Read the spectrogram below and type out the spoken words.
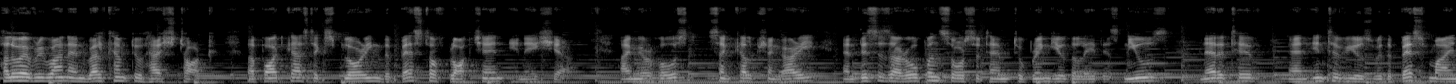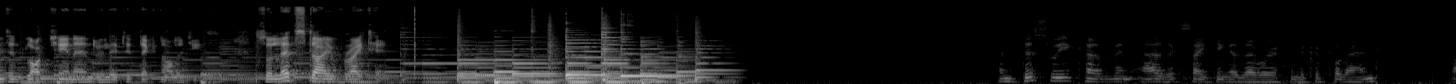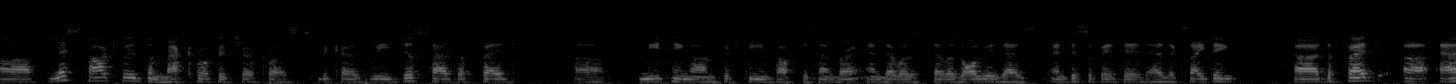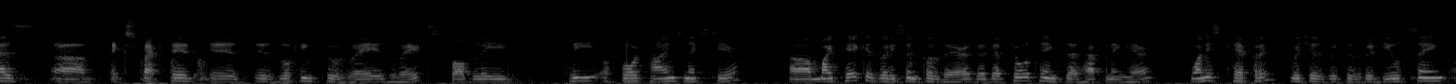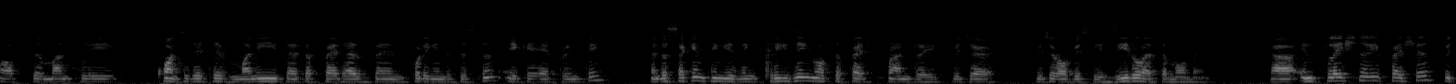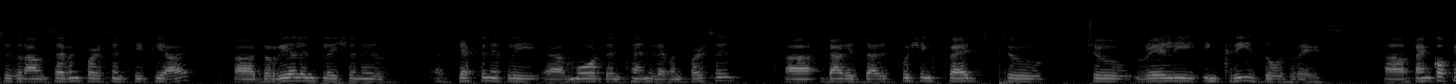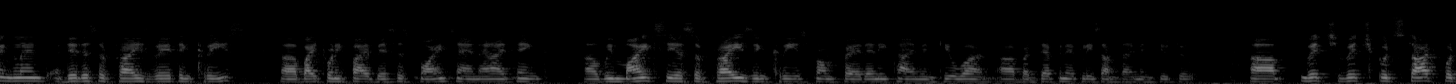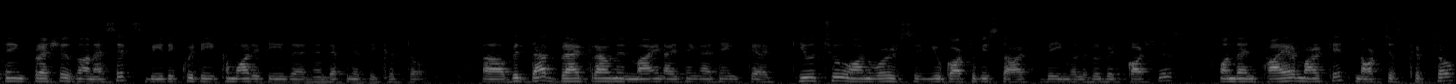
Hello, everyone, and welcome to Hash Talk, a podcast exploring the best of blockchain in Asia. I'm your host, Sankalp Shangari, and this is our open source attempt to bring you the latest news, narrative, and interviews with the best minds in blockchain and related technologies. So let's dive right in. And this week has been as exciting as ever in the crypto land. Uh, let's start with the macro picture first because we just had the Fed uh, meeting on 15th of December and there was there was always as anticipated as exciting. Uh, the Fed, uh, as uh, expected, is is looking to raise rates probably three or four times next year. Uh, my take is very simple there. There, there are two things that are happening here. One is tapering, which is which is reducing of the monthly quantitative money that the Fed has been putting in the system, aka printing. And the second thing is increasing of the Fed fund rates, which are which are obviously zero at the moment. Uh, inflationary pressures, which is around seven percent CPI. Uh, the real inflation is uh, definitely uh, more than 10 11 percent uh, that is that is pushing fed to to really increase those rates. Uh, Bank of England did a surprise rate increase uh, by 25 basis points, and, and I think uh, we might see a surprise increase from Fed anytime in Q1, uh, but definitely sometime in Q2. Uh, which which could start putting pressures on assets, be it equity, commodities, and, and definitely crypto. Uh, with that background in mind, I think I think uh, Q2 onwards, you got to be start being a little bit cautious on the entire market, not just crypto.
